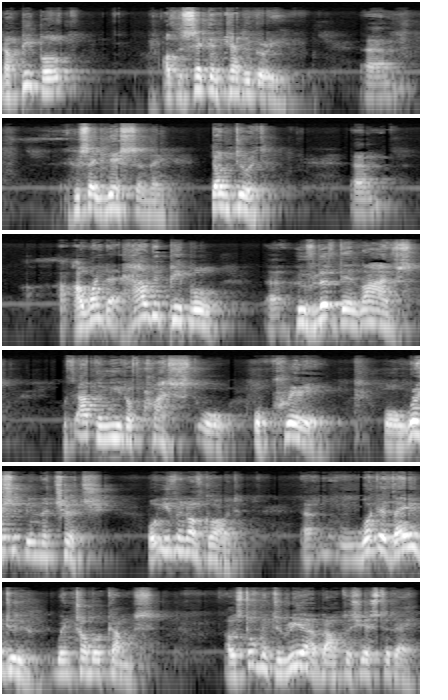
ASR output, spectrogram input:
Now, people of the second category um, who say yes and they don't do it. Um, I wonder how do people uh, who've lived their lives without the need of Christ or, or prayer or worship in the church or even of God, uh, what do they do when trouble comes? I was talking to Ria about this yesterday,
